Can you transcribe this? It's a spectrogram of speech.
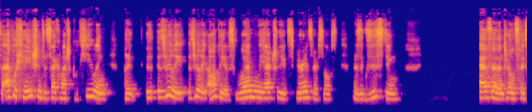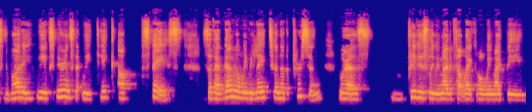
the application to psychological healing uh, is really is really obvious when we actually experience ourselves as existing as that internal space of the body, we experience that we take up space so that then when we relate to another person, whereas previously we might have felt like, oh, we might be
